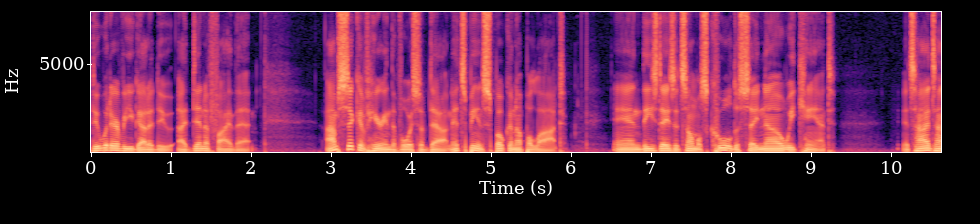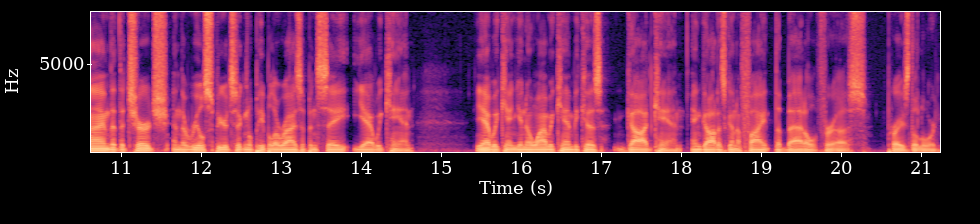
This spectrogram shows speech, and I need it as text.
Do whatever you got to do. Identify that. I'm sick of hearing the voice of doubt, and it's being spoken up a lot. And these days, it's almost cool to say, no, we can't. It's high time that the church and the real spirit signal people arise up and say, Yeah, we can. Yeah, we can. You know why we can? Because God can, and God is going to fight the battle for us. Praise the Lord.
